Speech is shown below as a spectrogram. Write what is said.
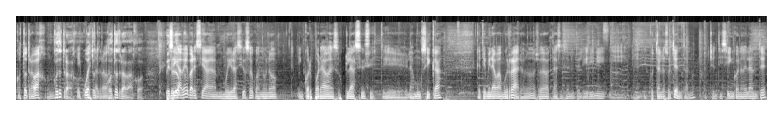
Costó trabajo. ¿no? Costó trabajo. Y cuesta costó, trabajo. Costó trabajo. Pero sí, lo- a mí me parecía muy gracioso cuando uno incorporaba en sus clases este, la música, que te miraba muy raro, ¿no? Yo daba clases en el Pellegrini y después en los 80, ¿no? 85 en adelante,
